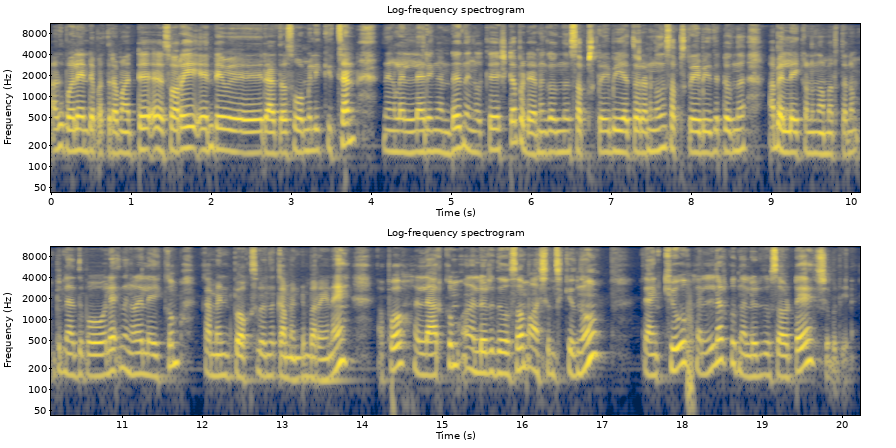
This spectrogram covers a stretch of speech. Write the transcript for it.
അതുപോലെ എന്റെ പത്രമാറ്റ് സോറി എന്റെ രാധാസ്വാമിലി കിച്ചൺ നിങ്ങളെല്ലാവരും കണ്ട് നിങ്ങൾക്ക് ഇഷ്ടപ്പെടുകയാണെങ്കിൽ ഒന്ന് സബ്സ്ക്രൈബ് ചെയ്യാത്തവരാണെങ്കിൽ ഒന്ന് സബ്സ്ക്രൈബ് ചെയ്തിട്ടൊന്ന് ആ ബെല്ലൈക്കൺ ഒന്ന് അമർത്തണം. പിന്നെ അതുപോലെ നിങ്ങളെ ലൈക്കും കമന്റ് ബോക്സിലൊന്ന് കമന്റും പറയണേ. അപ്പോൾ എല്ലാവർക്കും നല്ലൊരു ദിവസം ആശംസിക്കുന്നു. താങ്ക് യു എല്ലാവർക്കും നല്ലൊരു ദിവസമാവട്ടെ ശുഭദിനം.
